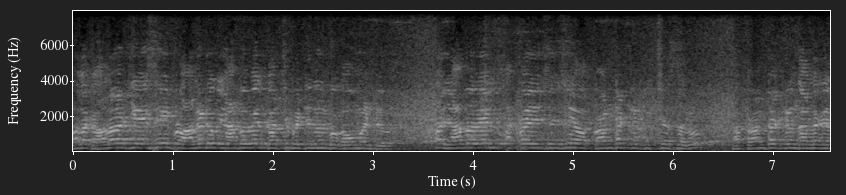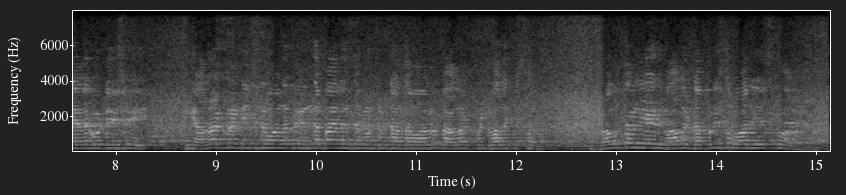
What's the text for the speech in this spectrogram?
వాళ్ళకి అలాట్ చేసి ఇప్పుడు ఆల్రెడీ ఒక యాభై వేలు ఖర్చు పెట్టింది అనుకో గవర్నమెంట్ ఆ యాభై వేలు తక్కువ చేసేసి ఆ కాంట్రాక్టర్కి ఇచ్చేస్తారు. ఆ కాంట్రాక్టర్ని దాంట్లో ఎలగొట్టేసి ఈ అలాట్మెంట్ ఇచ్చిన వాళ్ళకు ఎంత బ్యాలెన్స్ అమౌంట్ ఉంటే అంత వాళ్ళు అలాట్మెంట్ వాళ్ళకి ఇస్తారు. ప్రభుత్వం చేయదు వాళ్ళకి డబ్బులు ఇస్తే వాళ్ళు చేసుకోవాలన్నమాట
